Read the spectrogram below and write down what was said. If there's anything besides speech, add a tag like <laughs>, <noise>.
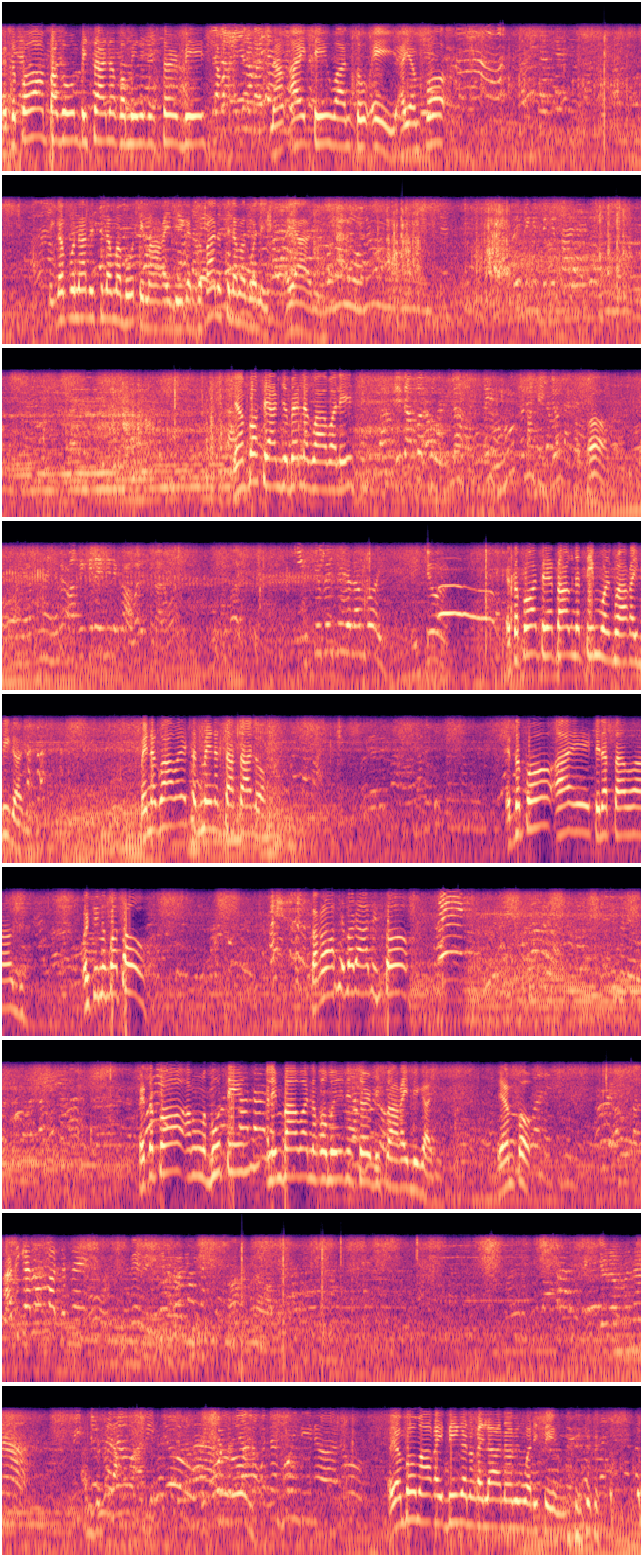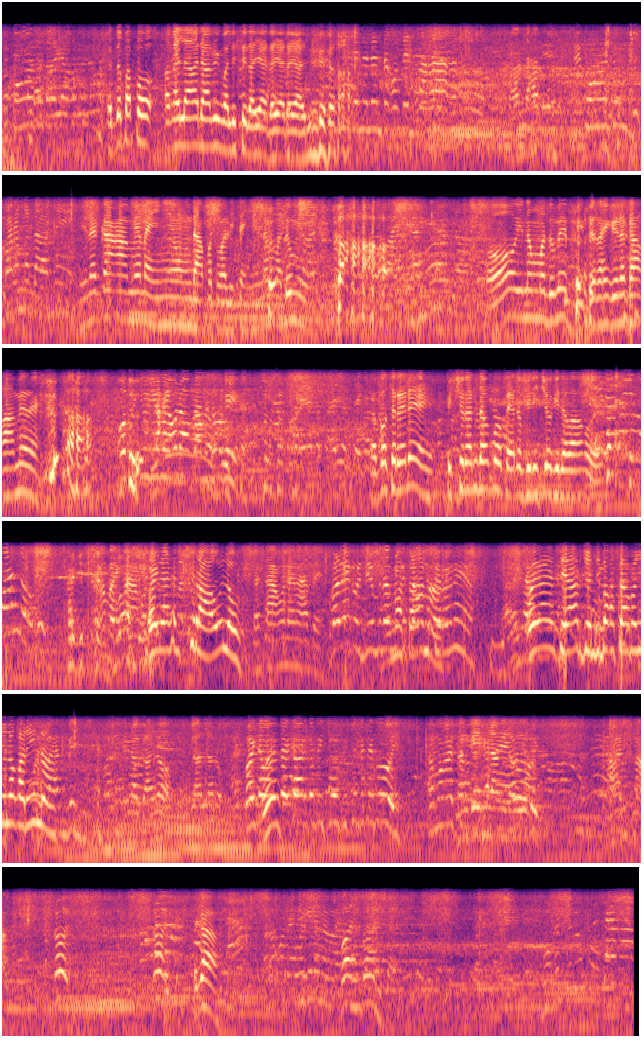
Ito po ang pag-uumpisa ng community service ng IT12A. Ayan po. Tignan po natin silang mabuti mga kaibigan. So, paano sila magwalis? Ayan. Yan po si Anjobel nagwawalis. Hindi dapat po. Ano video? Oh. Makikilay nila ka. Wala sila. Video lang, boy. Video. Ito po ang tinatawag na teamwork mga kaibigan. May nagwawalis at may nagsasalo. Ito po ay tinatawag... Ay, sino ba to? Kakasi ba natin to? Ito po ang mabuting halimbawa ng community service mga kaibigan. Yan po. Ali ka naman kasi. Ayan po mga kaibigan ang kailangan naming walisin. <laughs> Ito pa po, ang kailangan naming walisin. Ayan, ayan, ayan. na lang para ano. lahat. Dito nga ito. Para madami. Yung nagka-camera, yun yung dapat walisan. Yun ang madumi. <laughs> Oo, yun ang madumi. Pipirahin ko yung nagka-camera. <laughs> eh. Tapos si Rene, picturean daw po, pero video ginawa ko eh. Ay, nasa si Raul oh. Nasa ako na natin. Balik ko, hindi mo na makasama. Ay, nasa si Arjun, di ba kasama nyo lang kanina? Nag ano, lalaro. Boy, Eh? naman tayo ka video, video kasi boy. Ang mga Isang game lang daw yun. Alis na. Rose. Rose. Teka, Bon, bon.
